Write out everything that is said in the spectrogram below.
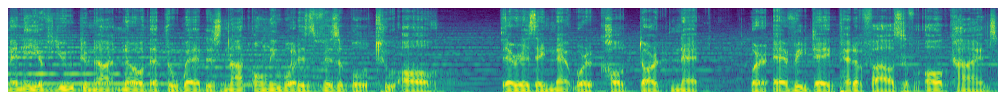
Many of you do not know that the web is not only what is visible to all. There is a network called Darknet where everyday pedophiles of all kinds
